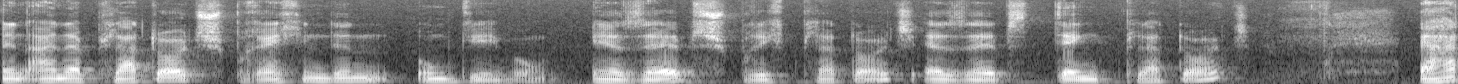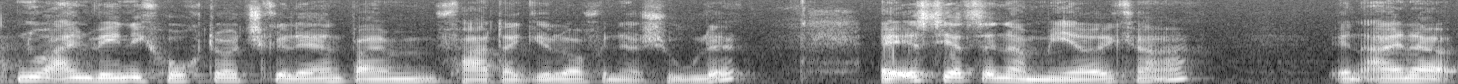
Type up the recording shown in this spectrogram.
in einer plattdeutsch sprechenden Umgebung. Er selbst spricht Plattdeutsch, er selbst denkt Plattdeutsch. Er hat nur ein wenig Hochdeutsch gelernt beim Vater Gilloff in der Schule. Er ist jetzt in Amerika in einer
